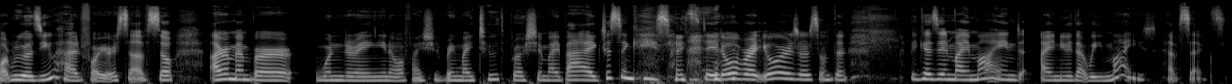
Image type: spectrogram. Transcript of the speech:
what rules you had for yourself. So I remember wondering, you know, if I should bring my toothbrush in my bag just in case I stayed over at yours or something because in my mind I knew that we might have sex.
